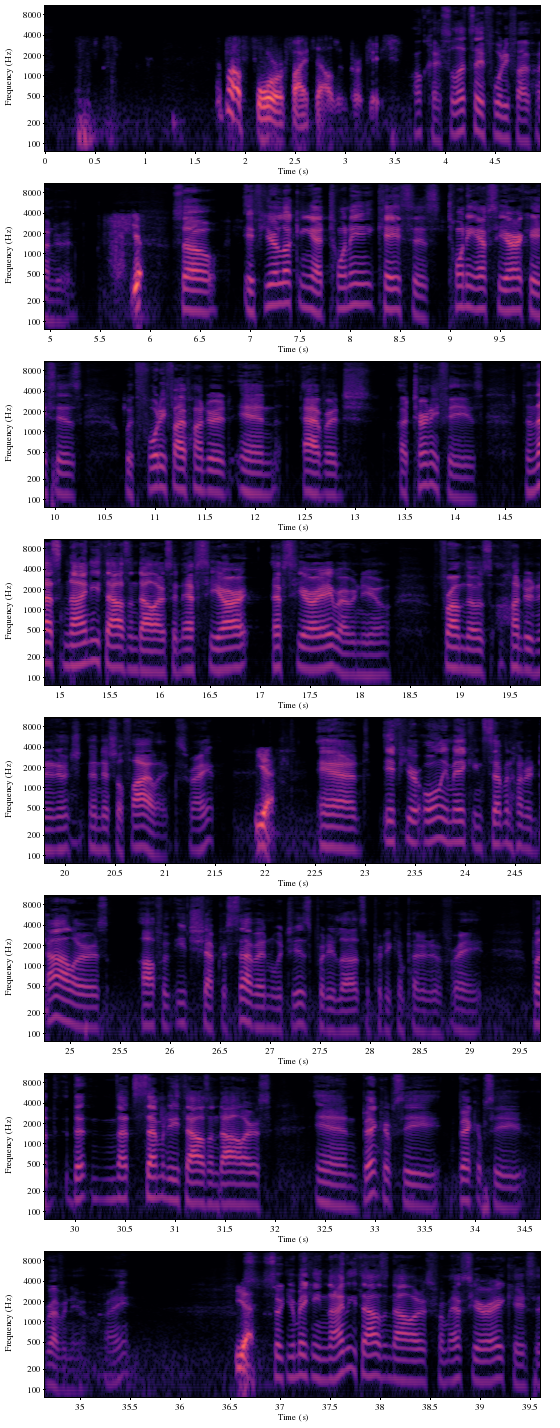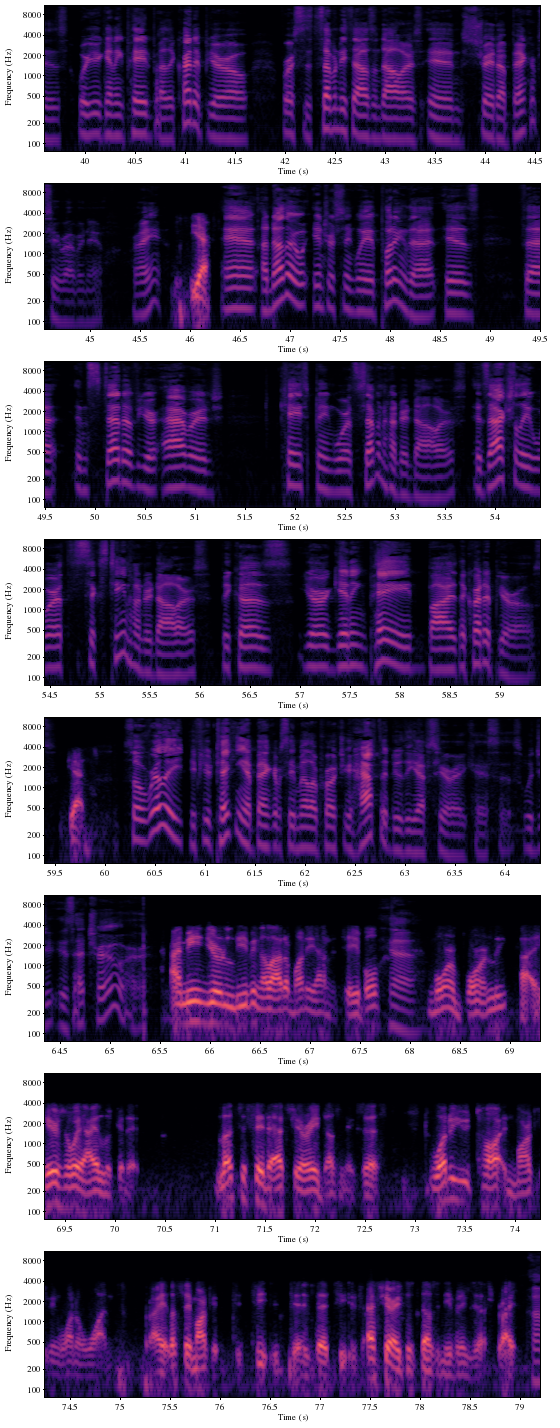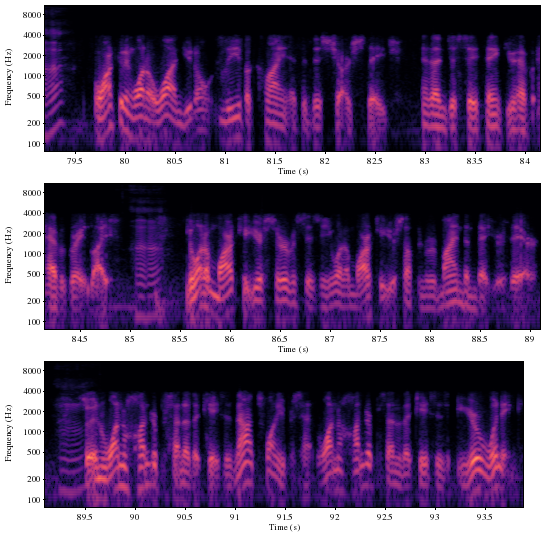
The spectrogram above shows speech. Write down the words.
About four or five thousand per case. Okay, so let's say 4500. Yep. So if you're looking at 20 cases, 20 FCR cases with 4,500 in average attorney fees, then that's $90,000 in FCR FCRA revenue from those 100 ini- initial filings, right? Yes. And if you're only making $700 off of each Chapter 7, which is pretty low, it's a pretty competitive rate, but that, that's $70,000 in bankruptcy bankruptcy revenue, right? Yes. So you're making ninety thousand dollars from FCRA cases where you're getting paid by the credit bureau versus seventy thousand dollars in straight up bankruptcy revenue, right? Yes. And another interesting way of putting that is that instead of your average case being worth seven hundred dollars, it's actually worth sixteen hundred dollars because you're getting paid by the credit bureaus. Yes. So really, if you're taking a bankruptcy mill approach, you have to do the FCRA cases. Would you? Is that true? Or I mean, you're leaving a lot of money on the table. yeah, More importantly, uh, here's the way I look at it. Let's just say the FCRA doesn't exist. What are you taught in marketing 101, right? Let's say market t- t- the t- FCRA just doesn't even exist, right? uh huh, Marketing 101, you don't leave a client at the discharge stage and then just say thank you, have have a great life. uh huh. You want to market your services and you want to market yourself and remind them that you're there. hmm So in 100% of the cases, not 20%, 100% of the cases, you're winning.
